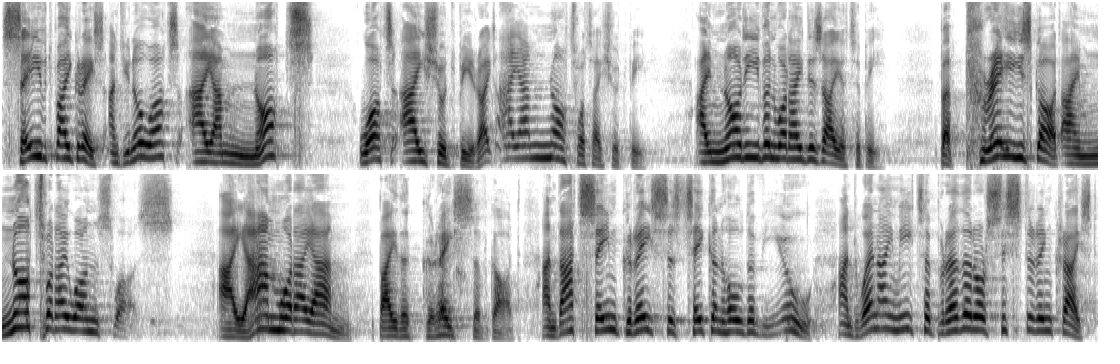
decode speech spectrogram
saved by grace. And you know what? I am not what I should be, right? I am not what I should be. I'm not even what I desire to be. But praise God, I'm not what I once was. I am what I am by the grace of God. And that same grace has taken hold of you. And when I meet a brother or sister in Christ,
